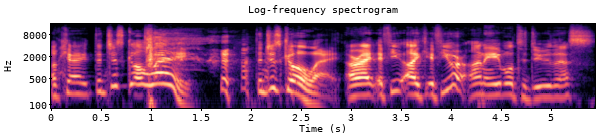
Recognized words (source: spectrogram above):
okay then just go away then just go away all right if you like if you are unable to do this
